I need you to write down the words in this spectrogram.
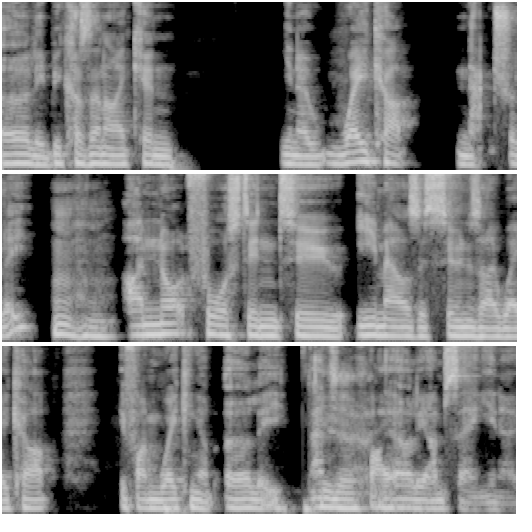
early because then I can, you know, wake up naturally. Mm-hmm. I'm not forced into emails as soon as I wake up if I'm waking up early. And exactly. by early, I'm saying, you know,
